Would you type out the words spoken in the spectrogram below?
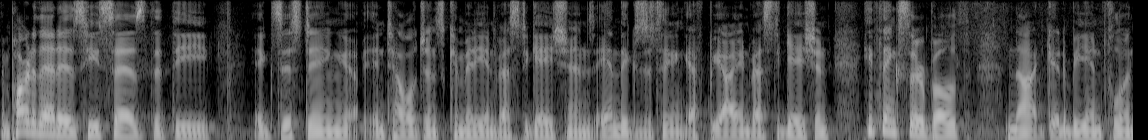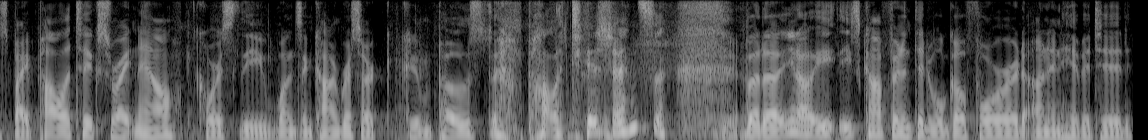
And part of that is he says that the existing Intelligence Committee investigations and the existing FBI investigation, he thinks they're both not going to be influenced by politics right now. Of course, the ones in Congress are composed of politicians. yeah. But, uh, you know, he, he's confident that it will go forward uninhibited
